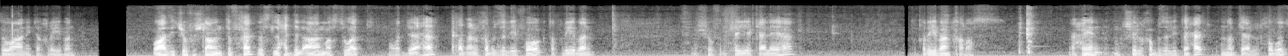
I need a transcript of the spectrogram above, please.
ثواني تقريبا. وهذه تشوفوا شلون انتفخت بس لحد الآن ما استوت. نودعها طبعا الخبز اللي فوق تقريبا. نشوف نشيك عليها. تقريبا خلاص. الحين نشيل الخبز اللي تحت ونرجع للخبز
